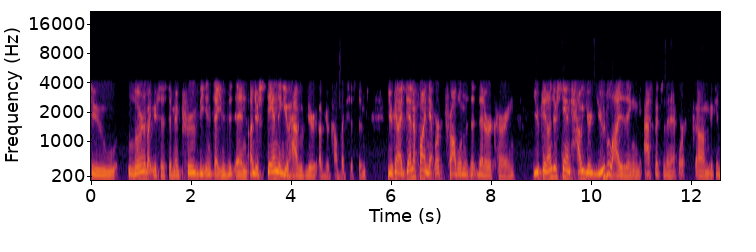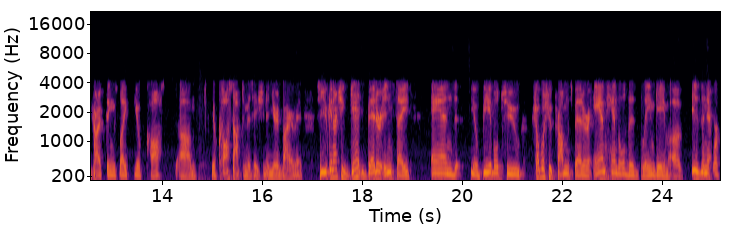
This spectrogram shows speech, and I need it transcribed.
to learn about your system, improve the insight and understanding you have of your of your complex systems. You can identify network problems that, that are occurring. You can understand how you're utilizing aspects of the network. Um, it can drive things like you know cost, um, you know cost optimization in your environment. So you can actually get better insights and you know be able to troubleshoot problems better and handle the blame game of is the network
